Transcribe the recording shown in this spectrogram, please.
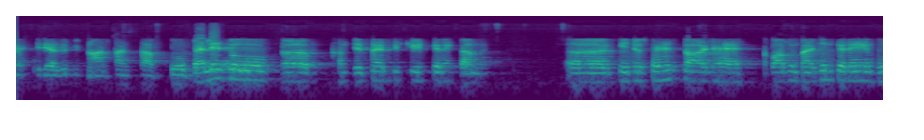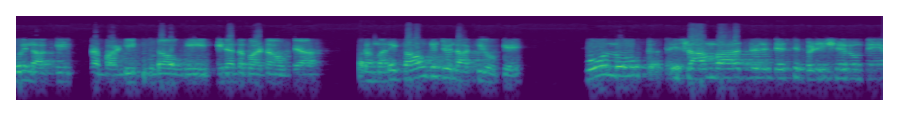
आज़म इमरान खान साहब को। पहले तो अ, हम जितना अप्रिशिएट करें कम कि जो सेहत कार्ड है अब आप इमेजिन करें वो इलाके जिस बांडी टूडा होगी पीरा दबाटा हो गया और हमारे गाँव के जो इलाके हो गए वो लोग इस्लामाबाद जैसे बड़े शहरों में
